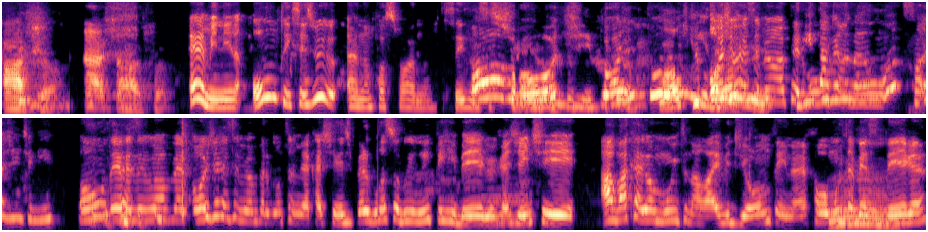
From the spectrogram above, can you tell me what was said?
Acha. Acha. Acha. É, menina, ontem vocês viram. Ah, não posso falar, não. Vocês não assistiram. Pode, pode. Tudo, Hoje eu recebi uma pergunta. Ninguém tá vendo, não. Só a gente aqui. Ontem eu recebi uma Hoje eu recebi uma pergunta na minha caixinha de perguntas sobre o Lipe Ribeiro, que a gente avacalhou muito na live de ontem, né? Falou muita hum. besteira.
